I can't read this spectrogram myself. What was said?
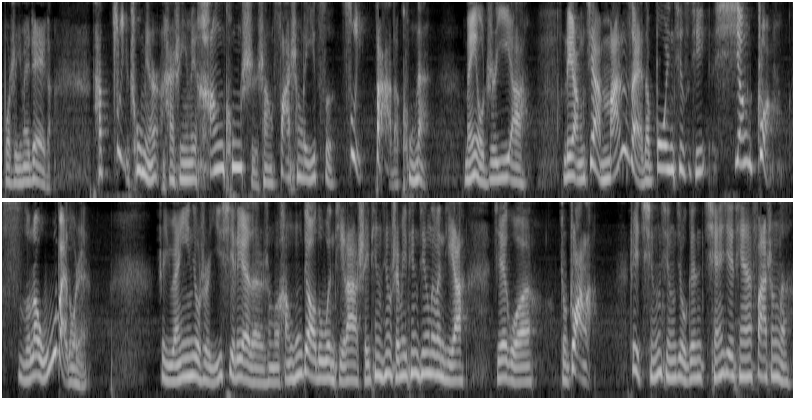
不是因为这个。它最出名还是因为航空史上发生了一次最大的空难，没有之一啊！两架满载的波音747相撞，死了五百多人。这原因就是一系列的什么航空调度问题啦，谁听清谁没听清的问题啊，结果就撞了。这情形就跟前些天发生的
